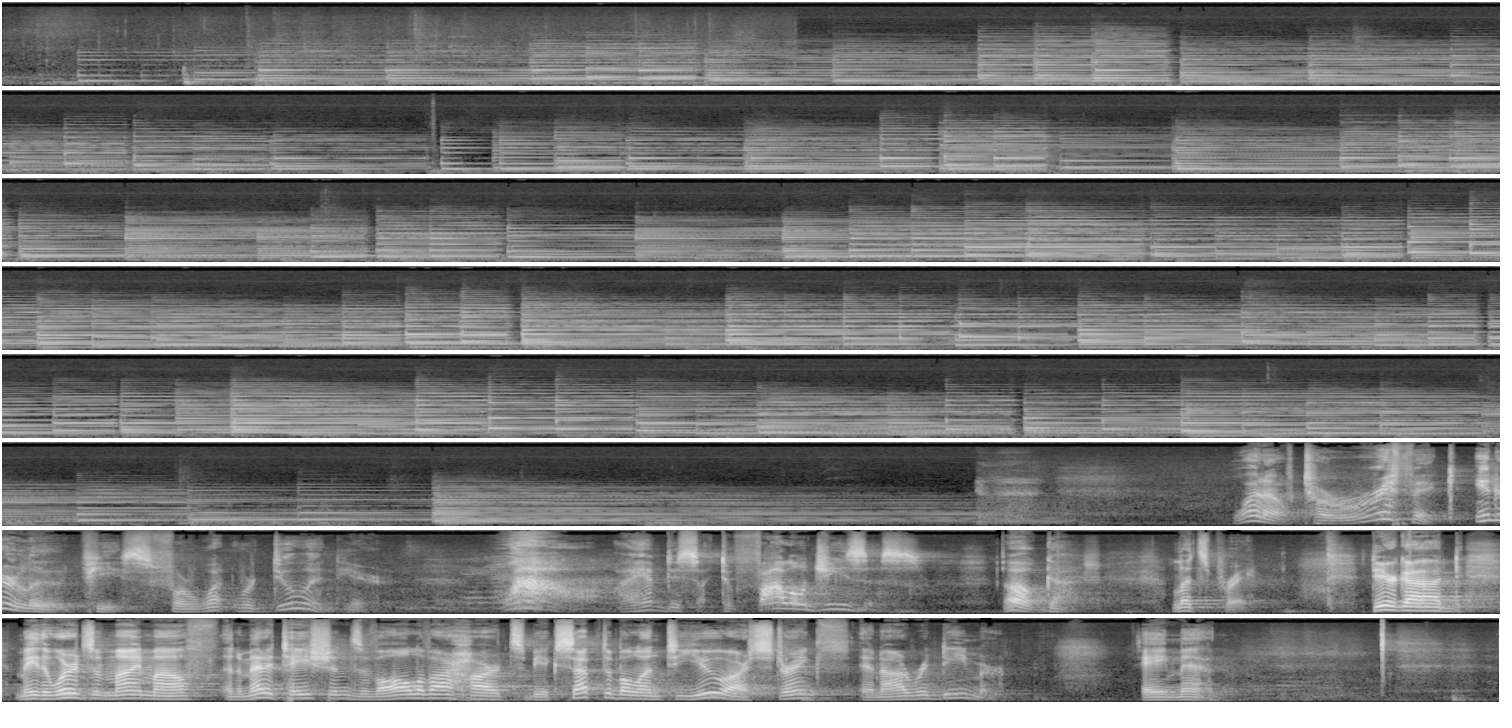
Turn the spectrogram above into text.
What a terrific interlude piece for what we're doing here. Wow, I have decided to follow Jesus. Oh gosh, let's pray. Dear God, may the words of my mouth and the meditations of all of our hearts be acceptable unto you, our strength and our Redeemer. Amen.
